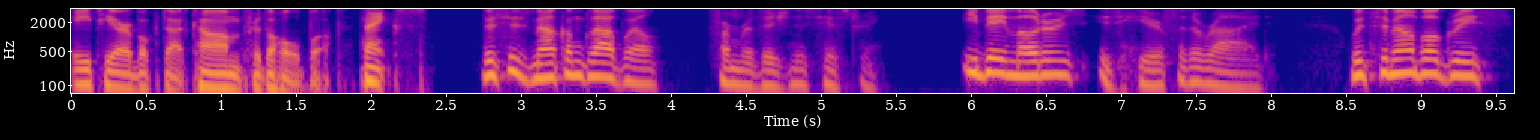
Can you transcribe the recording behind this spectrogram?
atrbook.com for the whole book. Thanks. This is Malcolm Gladwell from Revisionist History eBay Motors is here for the ride. With some elbow grease,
